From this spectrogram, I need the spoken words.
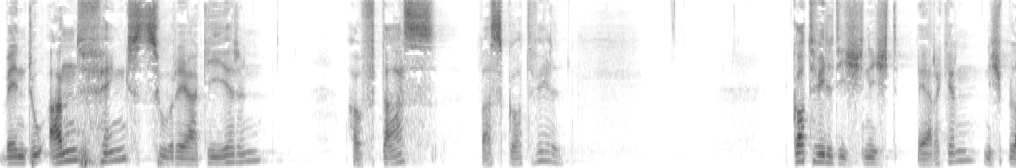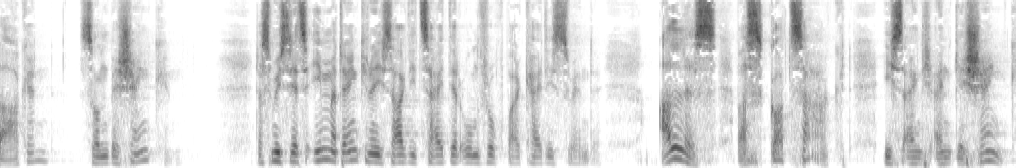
wenn du anfängst zu reagieren auf das, was Gott will. Gott will dich nicht ärgern, nicht plagen, sondern beschenken. Das müsst ihr jetzt immer denken, wenn ich sage, die Zeit der Unfruchtbarkeit ist zu Ende. Alles, was Gott sagt, ist eigentlich ein Geschenk.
